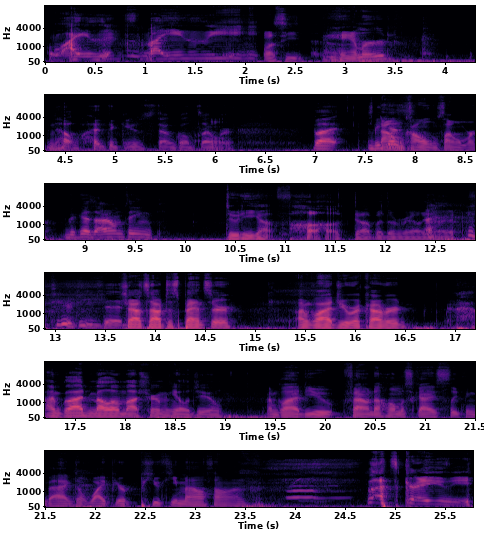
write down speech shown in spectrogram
"Why is it spicy?" Was he hammered? No, I think he was stone cold oh. sober. But because cold sober. because I don't think Dude, he got fucked up at the rail yard. dude he did. Shouts out to Spencer. I'm glad you recovered. I'm glad Mellow Mushroom healed you. I'm glad you found a homeless guy's sleeping bag to wipe your pukey mouth on. That's crazy.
